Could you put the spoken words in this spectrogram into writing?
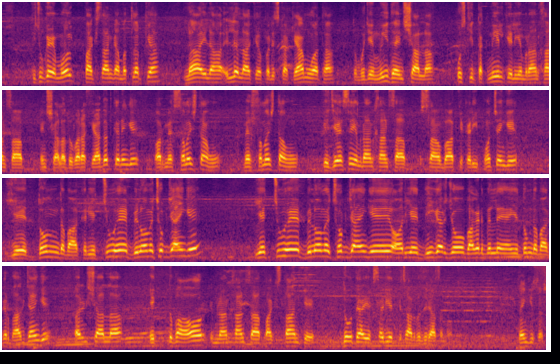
कि चूँकि मुल्क पाकिस्तान का मतलब क्या? ला इला के ऊपर इसका क्याम हुआ था तो मुझे उम्मीद है इन उसकी तकमील के लिए इमरान खान साहब इन दोबारा क़्यादत करेंगे। और मैं समझता हूँ, मैं समझता हूँ कि जैसे इमरान खान साहब इस्लामाबाद के करीब पहुँचेंगे, ये दुम दबा कर ये चूहे बिलों में छुप जाएँगे। ये चूहे बिलों में छुप जाएँगे और ये दीगर जो बागड़ बिल्ले हैं, ये दुम दबा कर भाग जाएँगे। और इन एक दफ़ा और इमरान खान साहब पाकिस्तान के दो तिहाई अक्सरियत के साथ वजी अजम होंगे। Thank you sir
